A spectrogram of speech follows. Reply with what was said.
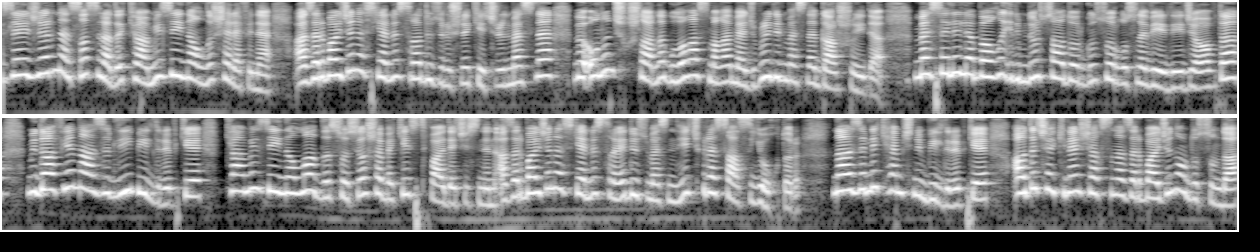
izləyicilərin əsas sırada Kamil Zeynallının şərəfinə, Azərbaycan əskərinin sıra düzülüşünə keçirilməsinə və onun çıxışlarına qulaq asmağa məcbur edilməsinə qarşı idi. Məsələ ilə bağlı 24 saat orqun sorğusuna verdiyi cavabda Müdafiə Nazirliyi bildirib ki, Kamil Zeynallı adlı sosial sosial şəbəkə istifadəçisinin Azərbaycan əskərini sıraya düzməsinin heç bir əsası yoxdur. Nazirlik həmçinin bildirib ki, adı çəkilən şəxsin Azərbaycan ordusunda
